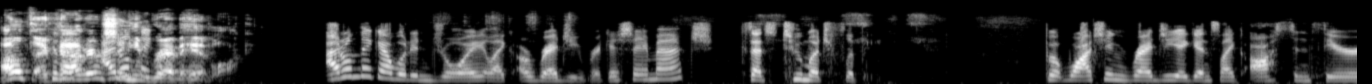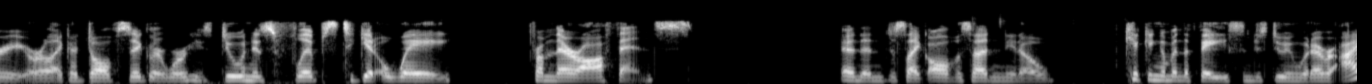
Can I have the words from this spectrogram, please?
I don't think I- I've ever I seen him think- grab a headlock. I don't think I would enjoy like a Reggie Ricochet match because that's too much flippy. But watching Reggie against like Austin Theory or like a Dolph Ziggler where he's doing his flips to get away from their offense, and then just like all of a sudden, you know, kicking him in the face and just doing whatever. I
